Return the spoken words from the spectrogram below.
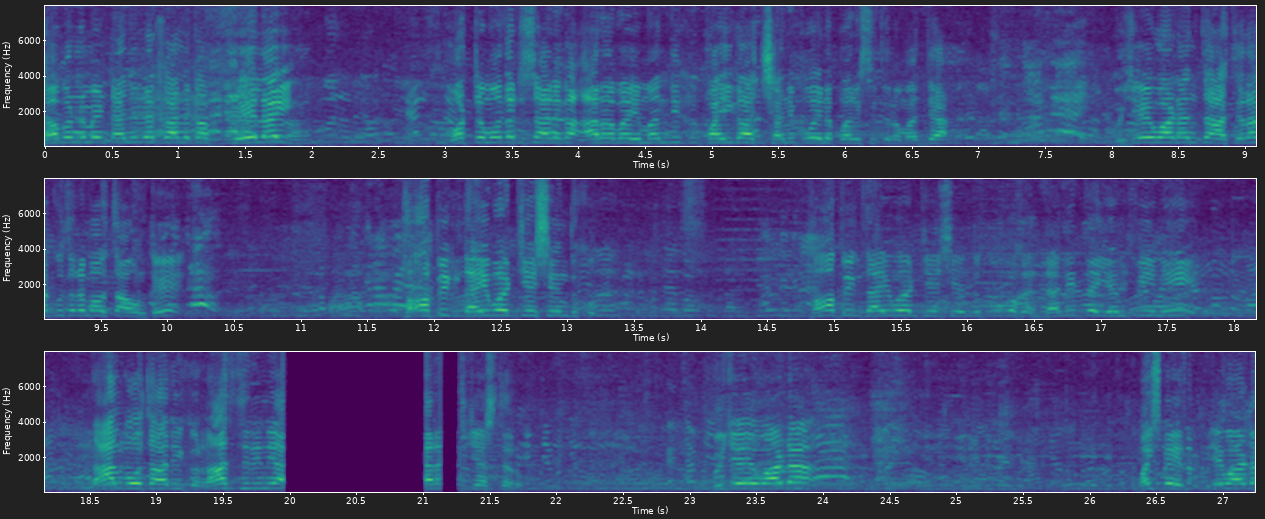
గవర్నమెంట్ అన్ని రకాలుగా ఫెయిల్ అయి మొట్టమొదటిసారిగా అరవై మందికి పైగా చనిపోయిన పరిస్థితుల మధ్య విజయవాడ అంతా అతలాకుతలం అవుతా ఉంటే టాపిక్ డైవర్ట్ చేసేందుకు టాపిక్ డైవర్ట్ చేసేందుకు ఒక దళిత ఎంపీని నాలుగో తారీఖు రాత్రిని అరెస్ట్ చేస్తారు. Vijayawada vice mayor Vijayawada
